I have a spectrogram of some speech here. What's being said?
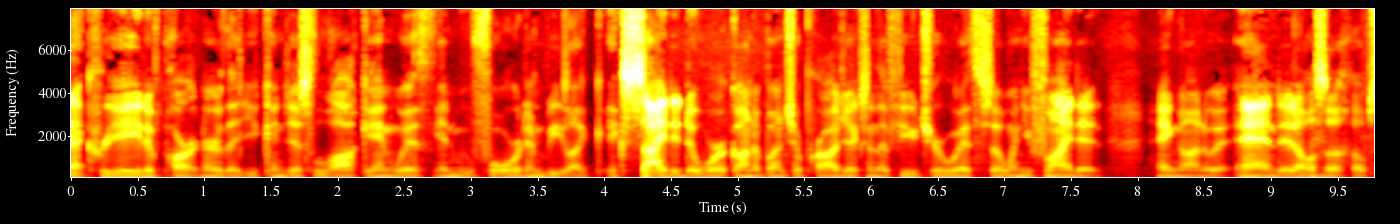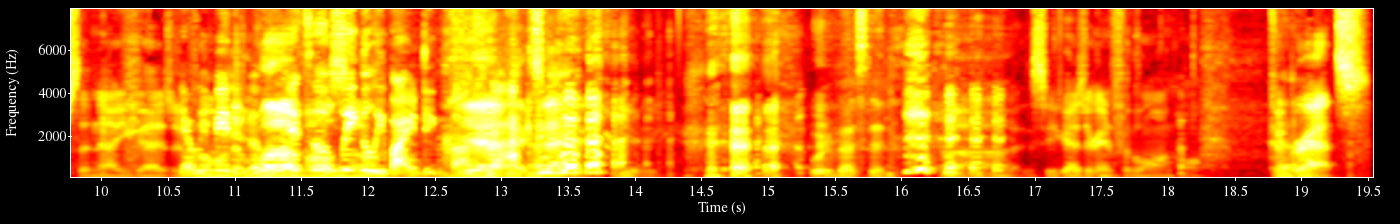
that creative partner that you can just lock in with and move forward and be like excited to work on a bunch of projects in the future with. So when you find it, hang on to it. And it also helps that now you guys are Yeah, we made it. A, in love it's a legally binding contract. Yeah, exactly. We're invested. uh, so you guys are in for the long haul. Congrats.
